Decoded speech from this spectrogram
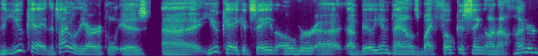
The UK, the title of the article is uh, UK could save over uh, a billion pounds by focusing on 100%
